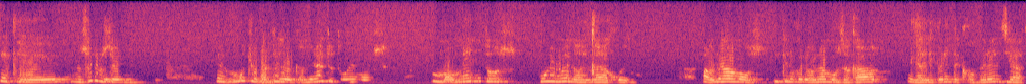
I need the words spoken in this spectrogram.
es que nosotros en, muchos partidos del campeonato tuvimos momentos muy buenos en cada juego. Hablábamos, y creo que lo hablamos acá en las diferentes conferencias,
